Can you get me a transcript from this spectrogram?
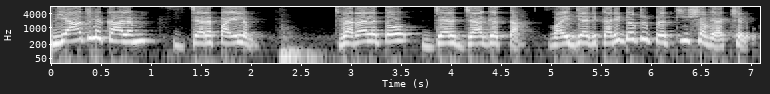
వ్యాధుల కాలం జరపైలం జ్వరాలతో జర జాగ్రత్త. వైద్యాధికారి డాక్టర్ ప్రత్యూష వ్యాఖ్యలు.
